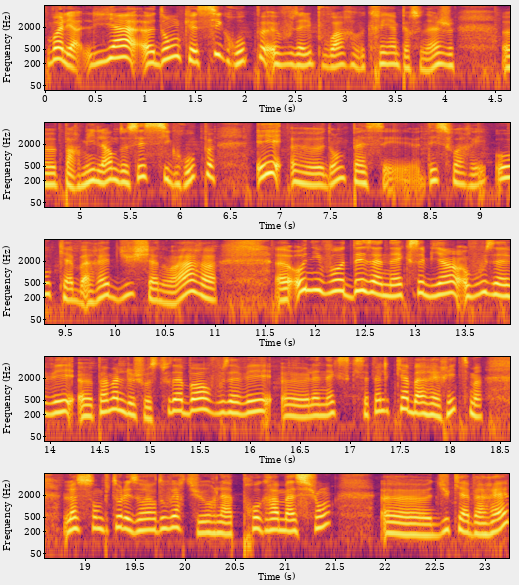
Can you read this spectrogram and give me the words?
Voilà, il y a euh, donc six groupes. Vous allez pouvoir créer un personnage euh, parmi l'un de ces six groupes et euh, donc passer des soirées au cabaret du Chat Noir. Au niveau des annexes, eh bien, vous avez pas mal de choses. Tout d'abord, vous avez l'annexe qui s'appelle Cabaret Rythme. Là, ce sont plutôt les horaires d'ouverture, la programmation du cabaret.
